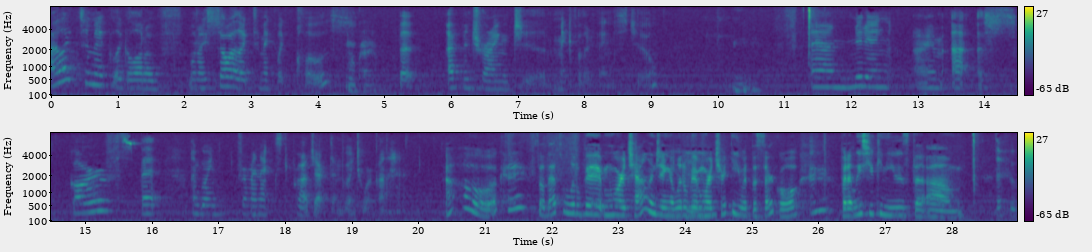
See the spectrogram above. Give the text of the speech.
I like to make like a lot of when I sew. I like to make like clothes, Okay. but I've been trying to make other things too. Mm. And knitting, I'm at a scarf, but I'm going for my next project. I'm going to work on a hat. Oh, okay. So that's a little bit more challenging, a little bit more Mhm. tricky with the circle, hmm but at least you can use the um, The hoop.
